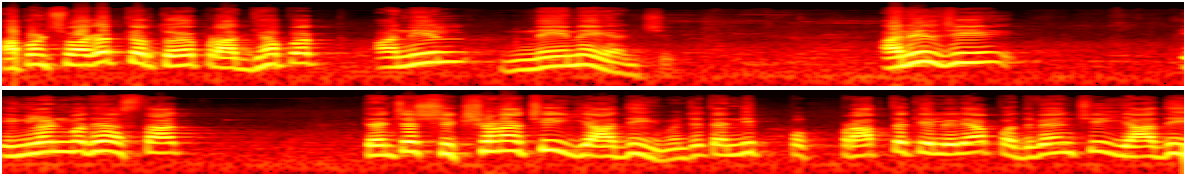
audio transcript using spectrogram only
आपण स्वागत करतोय प्राध्यापक अनिल नेने यांची. अनिलजी इंग्लंडमध्ये असतात. त्यांच्या शिक्षणाची यादी म्हणजे त्यांनी प प्राप्त केलेल्या पदव्यांची यादी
